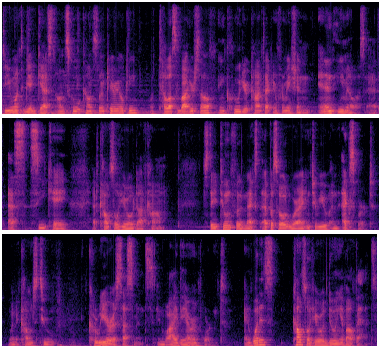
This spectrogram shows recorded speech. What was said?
Do you want to be a guest on School Counselor Karaoke? Well, tell us about yourself, include your contact information, and email us at sck at counselhero.com. Stay tuned for the next episode where I interview an expert when it comes to career assessments and why they are important. And what is Counsel Hero doing about that?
